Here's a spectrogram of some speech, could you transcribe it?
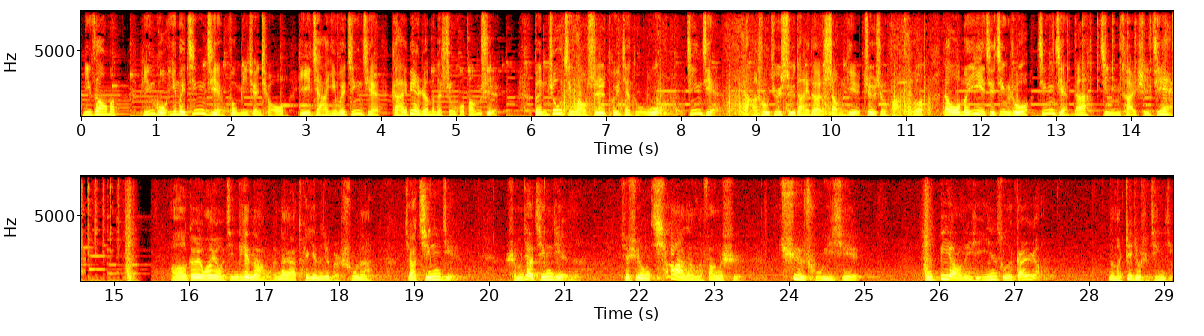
你造吗？苹果因为精简风靡全球，宜家因为精简改变人们的生活方式。本周请老师推荐读物《精简：大数据时代的商业制胜法则》，带我们一起进入精简的精彩世界。好，各位网友，今天呢，我跟大家推荐的这本书呢，叫《精简》。什么叫精简呢？就是用恰当的方式去除一些不必要的一些因素的干扰，那么这就是精简。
